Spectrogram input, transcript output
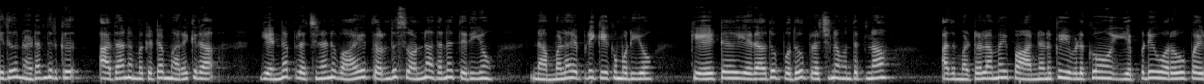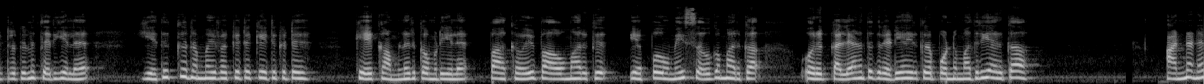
ஏதோ நடந்திருக்கு. அதான் நம்மக்கிட்ட மறைக்கிறா. என்ன பிரச்சனைன்னு வாயை திறந்து சொன்னால் தானே தெரியும். நம்மளாம் எப்படி கேட்க முடியும்? கேட்டு ஏதாவது புது பிரச்சனை வந்துட்டுனா? அது மட்டும் இல்லாமல் இப்போ அண்ணனுக்கும் இவளுக்கும் எப்படி உறவு போயிட்டுருக்குன்னு தெரியலை. எதுக்கு நம்ம இவகிட்ட கேட்டுக்கிட்டு? கேட்காமல இருக்க முடியல. பார்க்கவே பாவமாக இருக்கு. எப்பவுமே சோகமாக இருக்கா? ஒரு கல்யாணத்துக்கு ரெடியாக இருக்கிற பொண்ணு மாதிரியா இருக்கா? அண்ணனை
